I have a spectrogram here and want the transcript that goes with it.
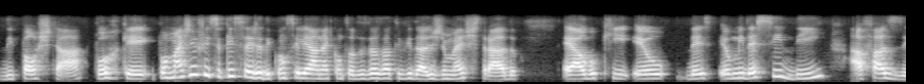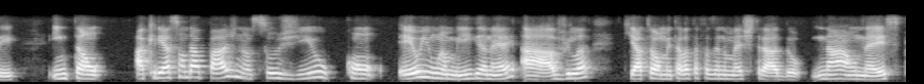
de postar, porque, por mais difícil que seja de conciliar, né, com todas as atividades de mestrado, é algo que eu, eu me decidi a fazer. Então, a criação da página surgiu com eu e uma amiga, né, a Ávila, que atualmente ela está fazendo mestrado na Unesp.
